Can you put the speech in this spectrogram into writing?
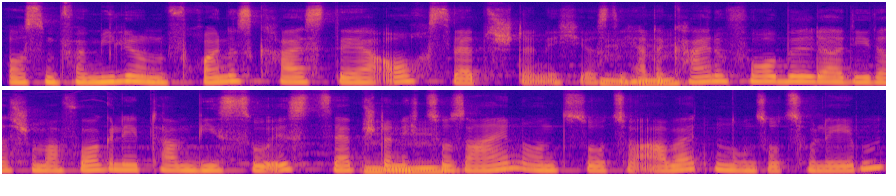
aus dem Familien- und Freundeskreis, der auch selbstständig ist. Mhm. Ich hatte mhm. keine Vorbilder, die das schon mal vorgelebt haben, wie es so ist, selbstständig mhm. zu sein und so zu arbeiten und so zu leben.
